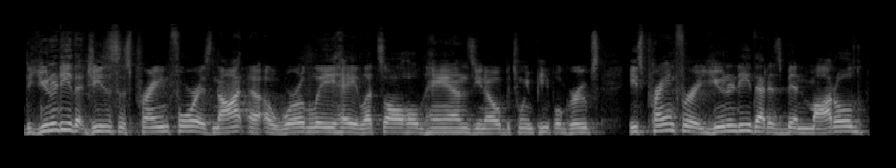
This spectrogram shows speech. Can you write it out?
The unity that Jesus is praying for is not a, a worldly, hey, let's all hold hands, you know, between people groups. He's praying for a unity that has been modeled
